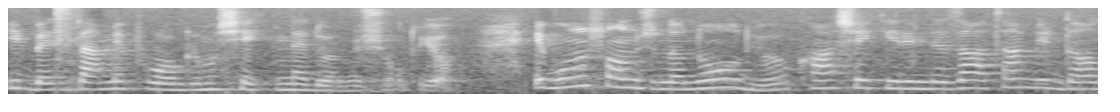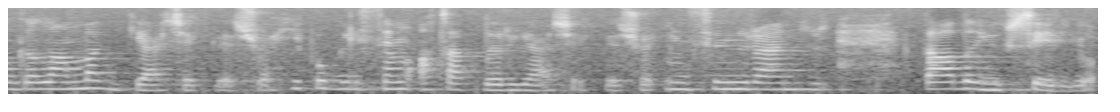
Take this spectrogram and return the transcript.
bir beslenme programı şeklinde dönmüş oluyor. E bunun sonucunda ne oluyor? Kan şekerinde zaten bir dalgalanma gerçekleşiyor. Hipoglisemi atakları gerçekleşiyor. İnsülin direnci daha da yükseliyor.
